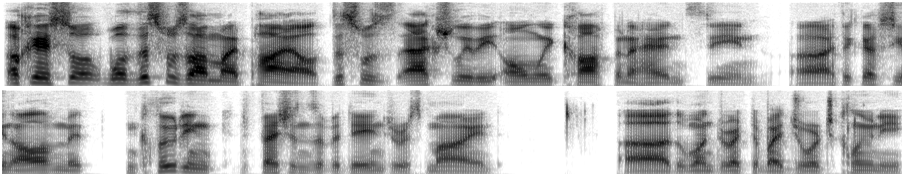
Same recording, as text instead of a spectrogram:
Okay, so well, this was on my pile. This was actually the only Kaufman I hadn't seen. Uh, I think I've seen all of them, including Confessions of a Dangerous Mind, uh, the one directed by George Clooney.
